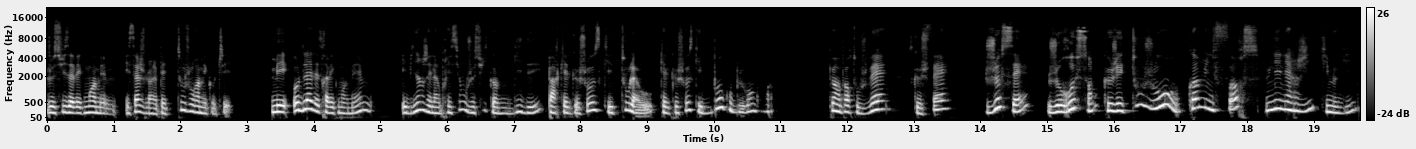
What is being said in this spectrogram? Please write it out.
je suis avec moi-même, et ça je le répète toujours à mes coachés. Mais au-delà d'être avec moi-même, eh bien j'ai l'impression que je suis comme guidée par quelque chose qui est tout là-haut, quelque chose qui est beaucoup plus grand que moi. Peu importe où je vais, ce que je fais, je sais, je ressens que j'ai toujours comme une force, une énergie qui me guide.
